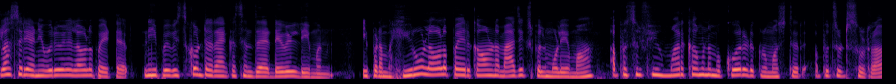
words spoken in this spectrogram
கிளாஸ் சரியா நீ ஒருவேளை லெவலப் ஆயிட்ட. நீ இப்போ விஸ்கவுண்ட் ரேங்கஸ் இந்த டெவில் டீமன் இப்போ நம்ம ஹீரோ லெவலப் ஆயிருக்கான் அவனோட மேஜிக் ஸ்பெல் மூலியமா. அப்போ செல்ஃபியும் மறக்காம நம்ம கோர் எடுக்கணும் மாஸ்டர் அப்போ சொல்லிட்டு சொல்கிறா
